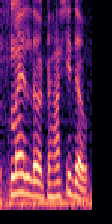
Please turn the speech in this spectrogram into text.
ইসমাইল দাও, একটা হাসি দাও।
